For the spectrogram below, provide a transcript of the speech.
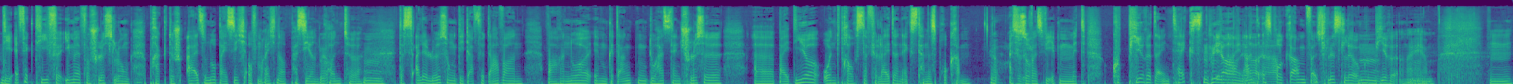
die effektive E-Mail-Verschlüsselung praktisch also nur bei sich auf dem Rechner passieren ja. konnte. Mhm. Dass alle Lösungen, die dafür da waren, waren nur im Gedanken, du hast den Schlüssel äh, bei dir und brauchst dafür leider ein externes Programm. Ja. Also sowas wie eben mit kopiere deinen Text in ja, ein anderes Programm, verschlüssele und mhm. kopiere. Naja. Mhm. Hm.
